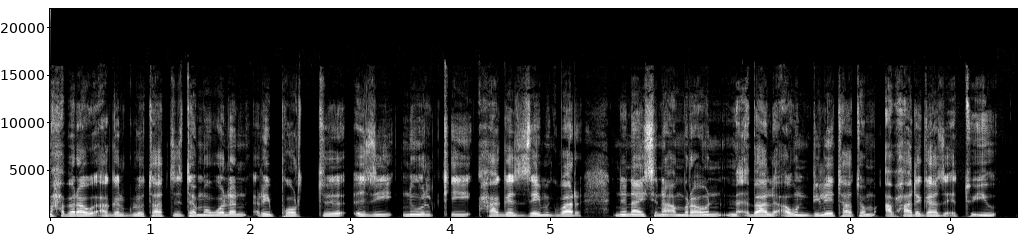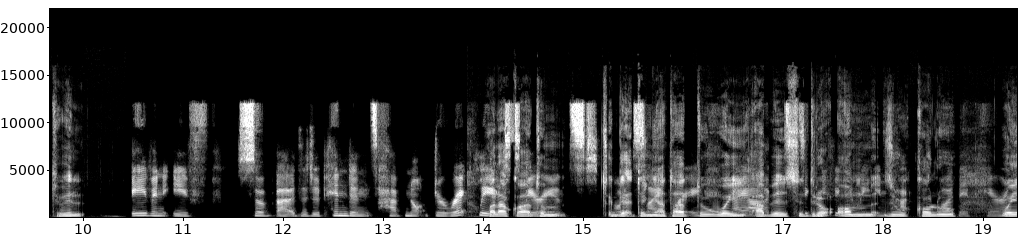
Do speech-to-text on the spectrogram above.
ማሕበራዊ ኣገልግሎታት ዝተመወለን ሪፖርት እዚ ንውልቂ ሓገዝ ዘይምግባር ንናይ ስነ ኣእምራውን ምዕባለኣውን ድሌታቶም ኣብ ሓደጋ ዘእቱ እዩ ትብል። ዋላ እኳ እቶም ፅግዕተኛታት ወይ ኣብ ስድረኦም ዝውከሉ ወይ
